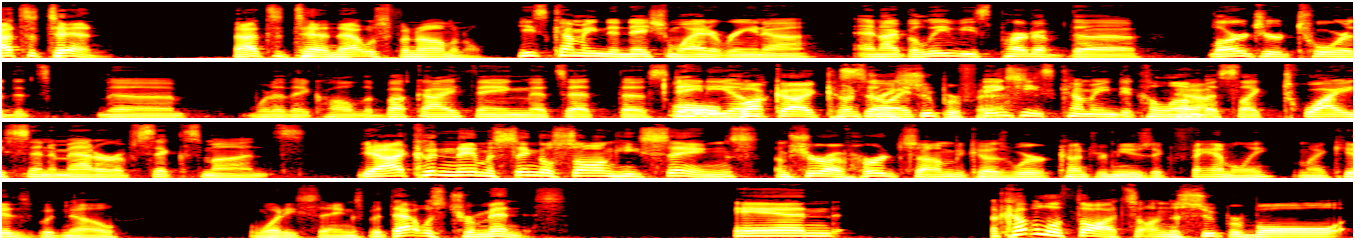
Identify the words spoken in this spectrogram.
That's a 10. That's a 10. That was phenomenal. He's coming to Nationwide Arena, and I believe he's part of the larger tour that's the what do they call the Buckeye thing that's at the stadium? Oh, Buckeye Country so I Superfest. think he's coming to Columbus like twice in a matter of six months. Yeah, I couldn't name a single song he sings. I'm sure I've heard some because we're a country music family. My kids would know what he sings, but that was tremendous. And a couple of thoughts on the Super Bowl,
